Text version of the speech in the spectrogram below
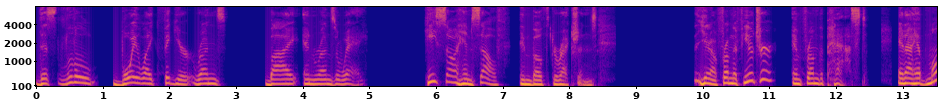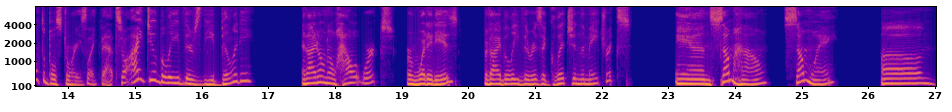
this little boy like figure runs by and runs away. He saw himself in both directions you know, from the future and from the past. And I have multiple stories like that. So I do believe there's the ability, and I don't know how it works or what it is, but I believe there is a glitch in the matrix. And somehow, some way, um,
